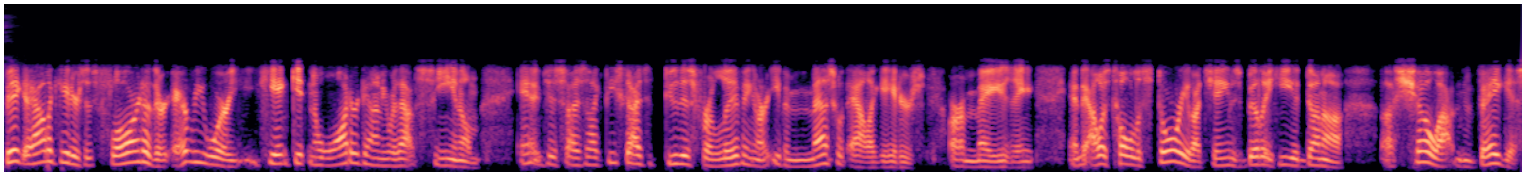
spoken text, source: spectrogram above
big alligators. It's Florida. They're everywhere. You can't get in the water down here without seeing them. And it just, I was like, these guys that do this for a living or even mess with alligators are amazing. And I was told a story about James Billie. He had done a, a show out in Vegas.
